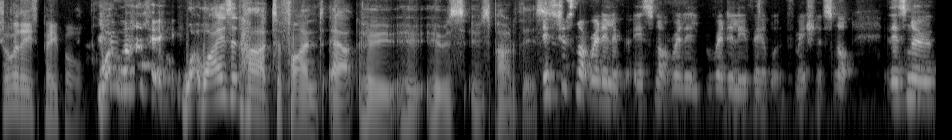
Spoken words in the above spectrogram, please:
who are these people? What, who are they? Why is it hard to find out who who who's who's part of this? It's just not readily it's not readily readily available information. It's not there's no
